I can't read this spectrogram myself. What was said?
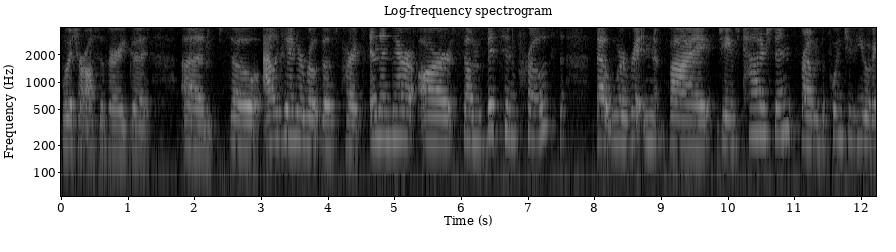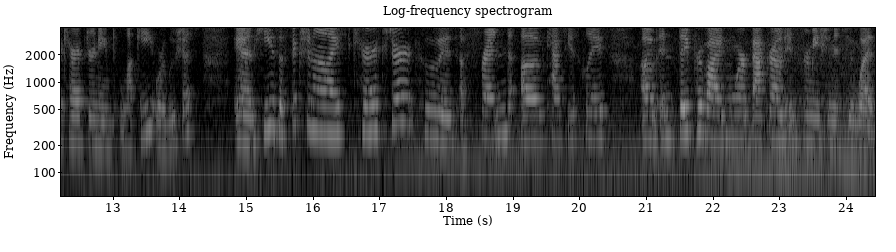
which are also very good. Um, so Alexander wrote those parts, and then there are some bits in prose that were written by James Patterson from the point of view of a character named Lucky or Lucius and he is a fictionalized character who is a friend of Cassius Clay's. Um, and they provide more background information into what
